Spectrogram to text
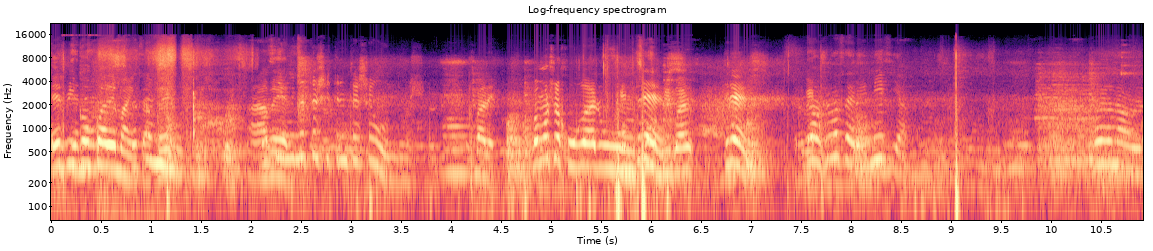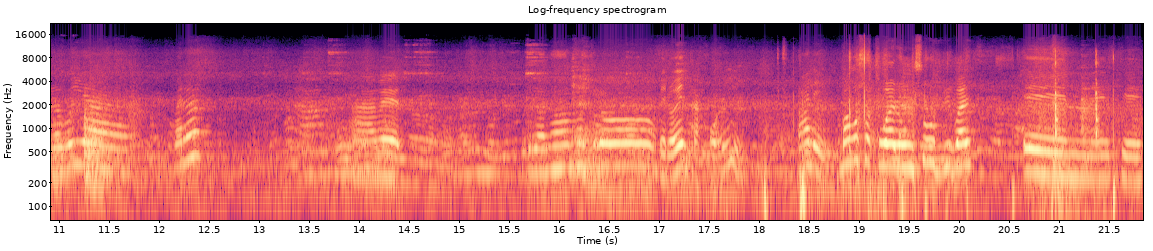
Es mi compa de Minecraft, ¿eh? A 12 ver, minutos y 30 segundos. vale. Vamos a jugar un En 3, survival. 3, 2, 1, 0, inicia. Bueno, no, lo voy a parar. A ver, Cronómetro. pero entra, joder. Vale, Vamos a jugar un survival en el que,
